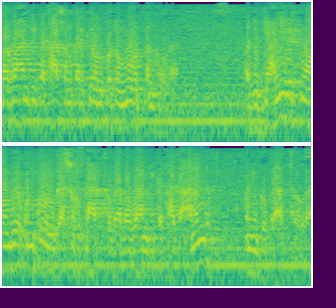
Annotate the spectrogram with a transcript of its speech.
भगवान की कथा सुनकर के उनको तो मोह उत्पन्न होगा। और जो ज्ञानी व्यक्ति होंगे, उनको उनका सुख प्राप्त होगा, भगवान की कथा का आनंद उन्हीं को प्राप्त होगा।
